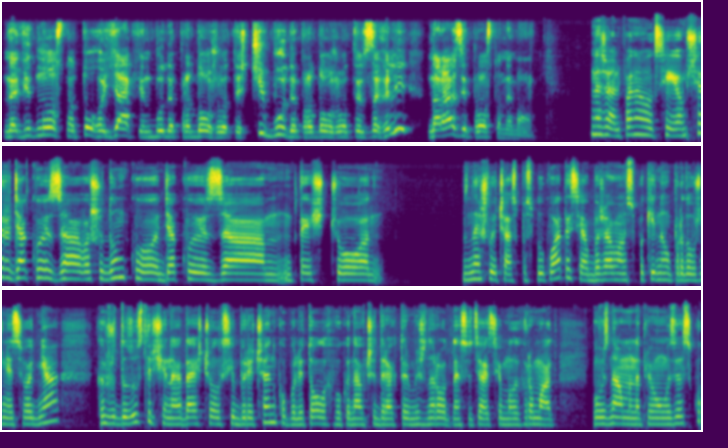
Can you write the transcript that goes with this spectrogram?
на відносно того, як він буде продовжуватись, чи буде продовжувати взагалі, наразі просто немає. На жаль, пане Олексію, вам щиро дякую за вашу думку. Дякую за те, що знайшли час поспілкуватися. Бажаю вам спокійного продовження цього дня. Кажу до зустрічі. Нагадаю, що Олексій Боряченко, політолог, виконавчий директор міжнародної асоціації малих громад, був з нами на прямому зв'язку.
